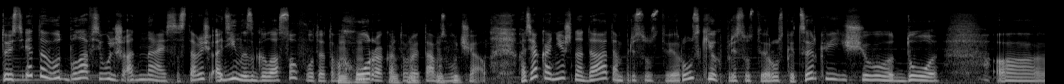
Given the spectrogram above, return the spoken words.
То есть это вот была всего лишь одна из составляющих, один из голосов вот этого Мгм, хора, который мгм, там звучал. Хотя, конечно, да, там присутствие русских, присутствие русской церкви еще до, э,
